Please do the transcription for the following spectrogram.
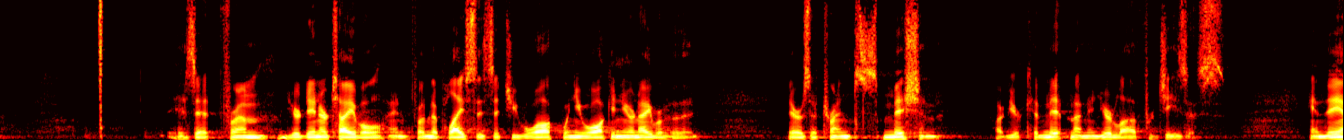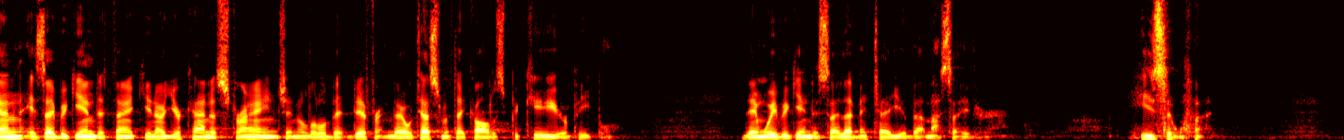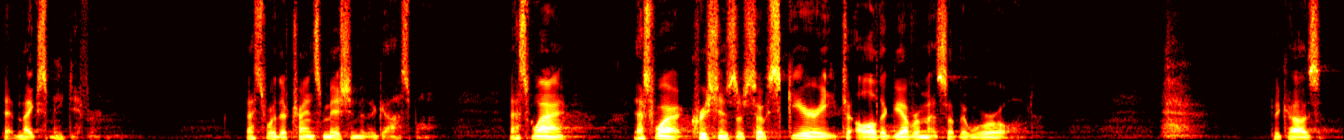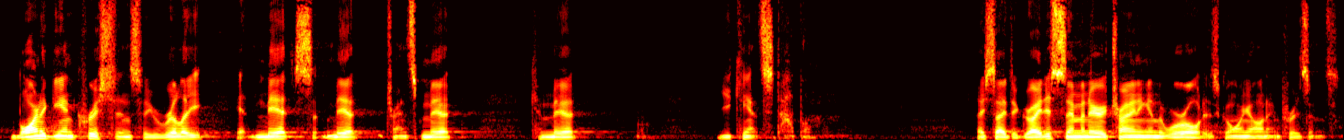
is that from your dinner table and from the places that you walk when you walk in your neighborhood, there's a transmission of your commitment and your love for Jesus. And then as they begin to think, you know, you're kind of strange and a little bit different. In the Old Testament, they called us peculiar people. Then we begin to say, let me tell you about my Savior. He's the one that makes me different. That's where the transmission of the gospel. That's why, that's why Christians are so scary to all the governments of the world. Because born again Christians who really admit, submit, transmit, commit, you can't stop them. They say the greatest seminary training in the world is going on in prisons.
